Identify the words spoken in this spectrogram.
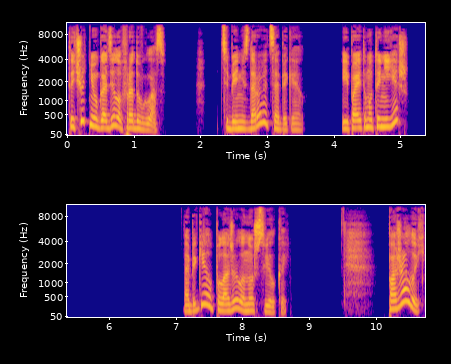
Ты чуть не угодила Фреду в глаз». «Тебе не здоровится, Абигейл? И поэтому ты не ешь?» Абигейл положила нож с вилкой. «Пожалуй,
